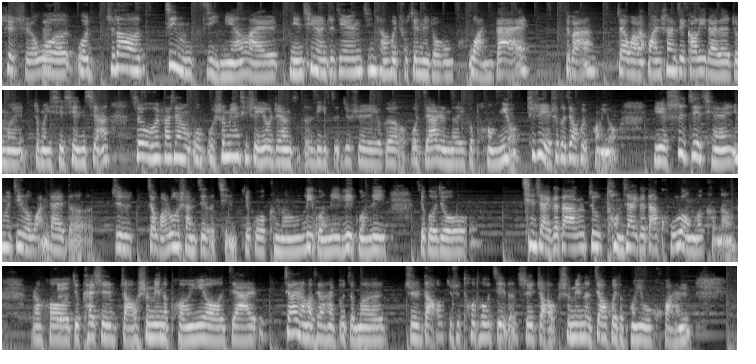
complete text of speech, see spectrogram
确实，我我知道近几年来，年轻人之间经常会出现那种网贷。对吧？在网网上借高利贷的这么这么一些现象，所以我会发现我，我我身边其实也有这样子的例子，就是有个我家人的一个朋友，其实也是个教会朋友，也是借钱，因为借了网贷的，就是在网络上借了钱，结果可能利滚利，利滚利，结果就欠下一个大，就捅下一个大窟窿了，可能，然后就开始找身边的朋友、家人，家人好像还不怎么知道，就是偷偷借的，所以找身边的教会的朋友还，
